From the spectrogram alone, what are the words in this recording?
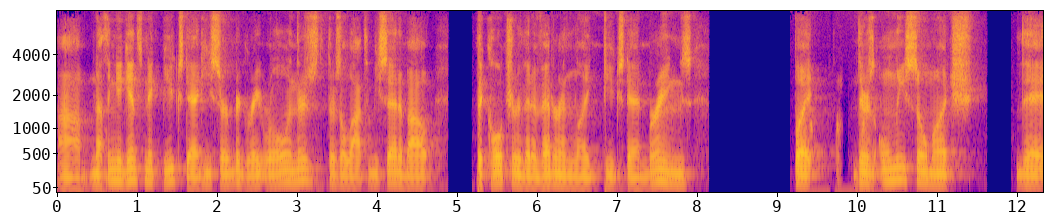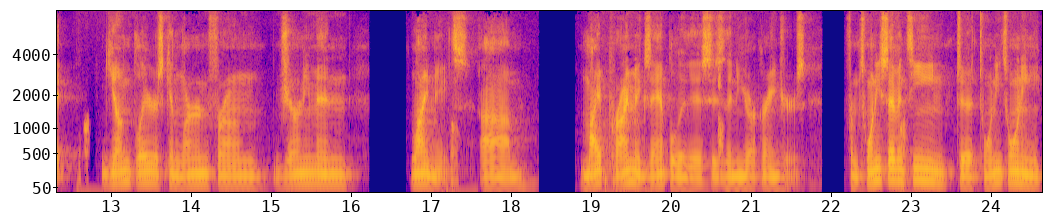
Um, nothing against Nick Bjugstad. He served a great role, and there's there's a lot to be said about the culture that a veteran like Bjugstad brings. But there's only so much that young players can learn from journeyman line mates. Um, my prime example of this is the New York Rangers. From 2017 to 2020,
